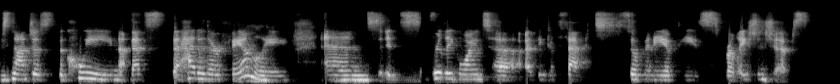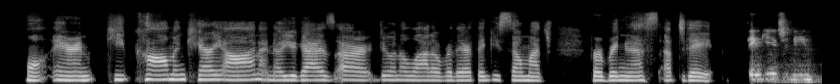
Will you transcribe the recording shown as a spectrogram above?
It's not just the queen, that's the head of their family. And it's really going to, I think, affect so many of these relationships. Well, Erin, keep calm and carry on. I know you guys are doing a lot over there. Thank you so much for bringing us up to date. Thank you, Janine.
